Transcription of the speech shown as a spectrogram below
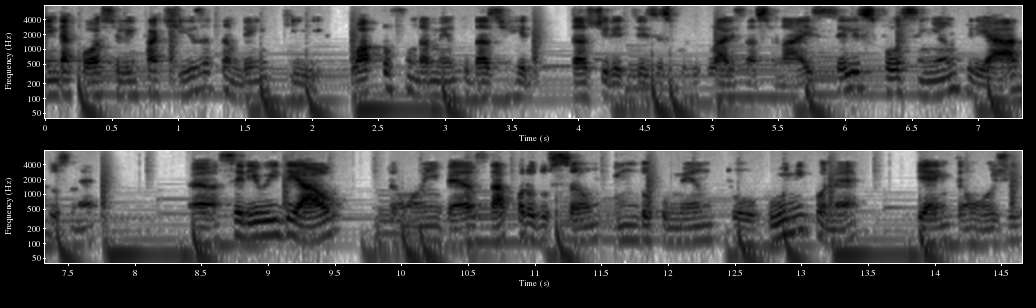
E ainda Costa ele enfatiza também que o aprofundamento das, das diretrizes curriculares nacionais, se eles fossem ampliados, né, uh, seria o ideal, então, ao invés da produção de um documento único, né, que é então hoje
